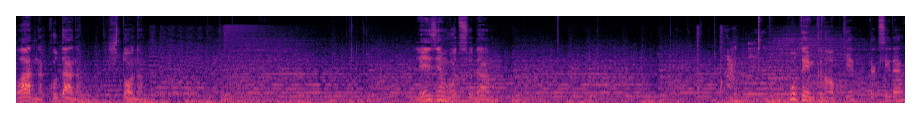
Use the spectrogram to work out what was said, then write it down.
Ладно, куда нам? Что нам? Лезем вот сюда. Путаем кнопки, как всегда.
